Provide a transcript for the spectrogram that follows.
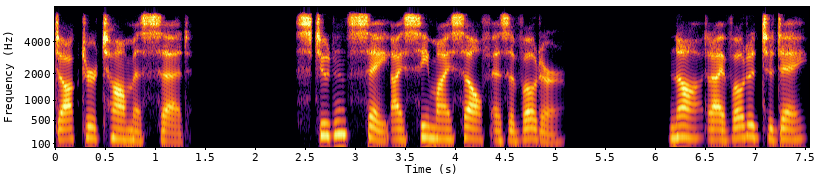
Dr. Thomas said. Students say I see myself as a voter. Not I voted today,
